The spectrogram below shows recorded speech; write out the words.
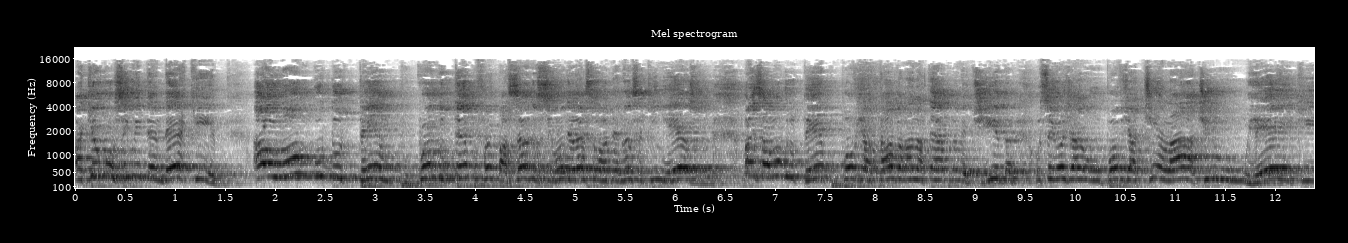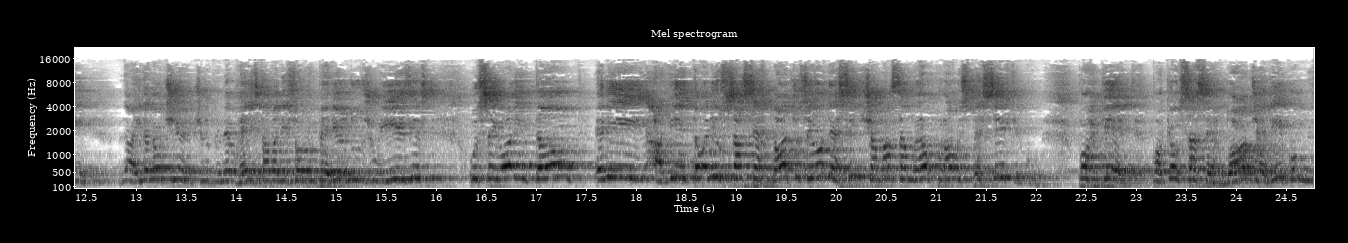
Aqui eu consigo entender que ao longo do tempo, quando o tempo foi passando, o Senhor deu essa ordenança aqui em Êxodo, mas ao longo do tempo, o povo já estava lá na terra prometida, o Senhor já, o povo já tinha lá tido um rei que ainda não tinha tido o primeiro rei, estava ali sobre o período dos juízes, o Senhor então, ele havia então ali o sacerdote, o Senhor decide chamar Samuel por algo específico. Por quê? Porque o sacerdote ali, como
